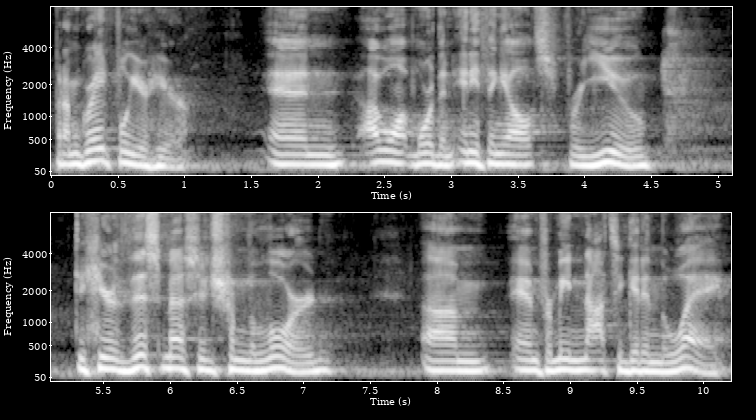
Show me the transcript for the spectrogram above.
But I'm grateful you're here. And I want more than anything else for you to hear this message from the Lord um, and for me not to get in the way.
